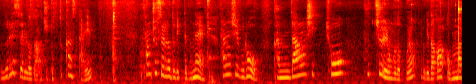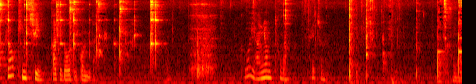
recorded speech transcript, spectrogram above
오늘의 샐러드 아주 독특한 스타일 상추 샐러드이기 때문에 한식으로 간장, 식초, 후추 이런 거 넣고요. 여기다가 엄마표 김치까지 넣어줄 겁니다. 그리고 양념통 회전. 큰 거.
